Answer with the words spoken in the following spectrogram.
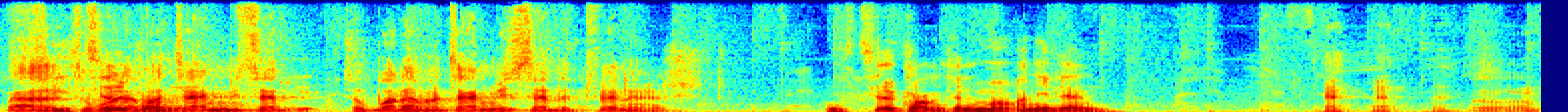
Well, She's to whatever time you said, to whatever time you said it finished. He's still counting money then. So,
